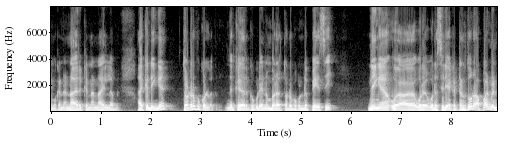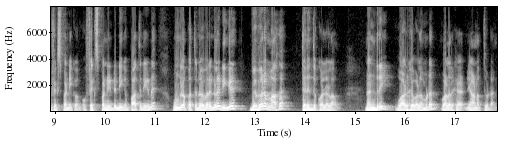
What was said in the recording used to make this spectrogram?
நமக்கு நன்னா இருக்குது நன்னா இல்லை அப்படின்னு. அதுக்கு நீங்கள் தொடர்பு கொள்ளுங்கள் இந்த கீழே இருக்கக்கூடிய நம்பரை தொடர்பு கொண்டு பேசி நீங்கள் ஒரு ஒரு சிறிய கட்டணத்தை ஒரு அப்பாயின்மெண்ட் ஃபிக்ஸ் பண்ணிக்கோங்க. ஃபிக்ஸ் பண்ணிவிட்டு நீங்கள் பார்த்துட்டீங்கன்னா உங்களை பற்றின விவரங்களை நீங்கள் விவரமாக தெரிந்து கொள்ளலாம். நன்றி வாழ்க வளமுடன் வளர்க ஞானத்துடன்.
